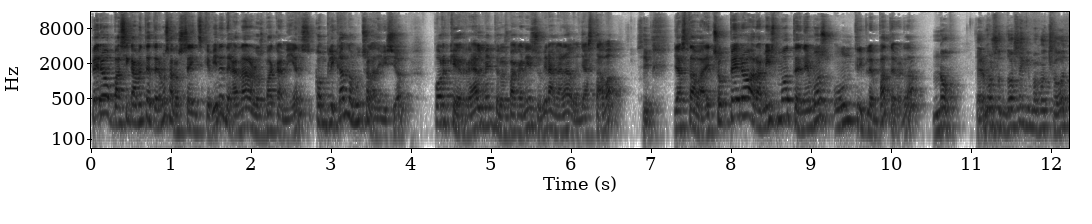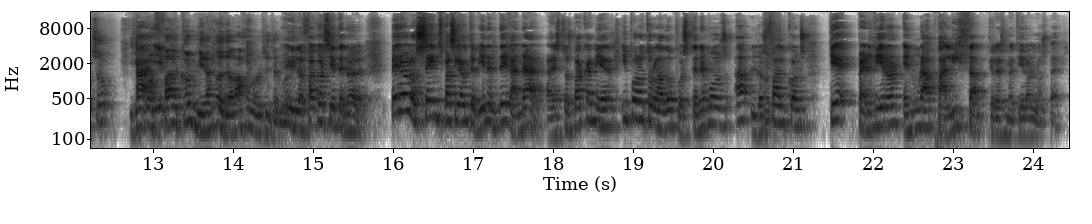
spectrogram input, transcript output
Pero básicamente tenemos a los Saints que vienen de ganar a los Buccaneers, complicando mucho la división. Porque realmente los Buccaneers hubieran ganado ya estaba. Sí. Ya estaba hecho. Pero ahora mismo tenemos un triple empate, ¿verdad? No, tenemos dos equipos 8-8 y Ah, los y- Falcons mirando desde abajo con un 7-9. Y los Falcons 7-9. Pero los Saints básicamente vienen de ganar a estos Buccaneers. Y por otro lado, pues tenemos a los Falcons que perdieron en una paliza que les metieron los Bears.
